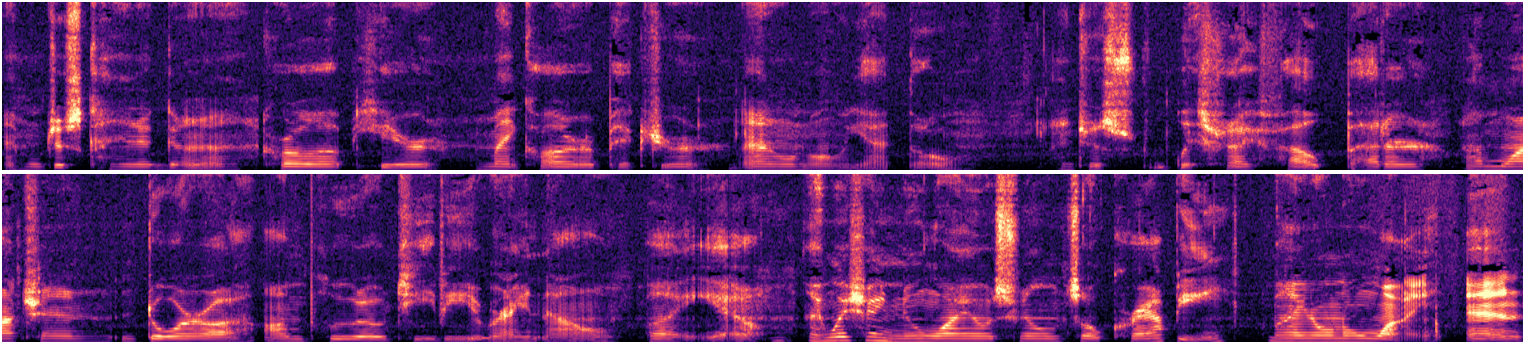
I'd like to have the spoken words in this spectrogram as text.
I'm just kinda gonna curl up here might color a picture. I don't know yet though. I just wish I felt better. I'm watching Dora on Pluto TV right now. But yeah, I wish I knew why I was feeling so crappy. But I don't know why. And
